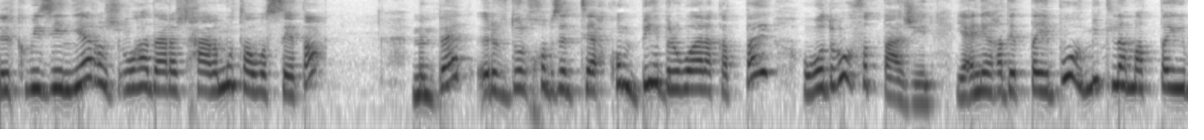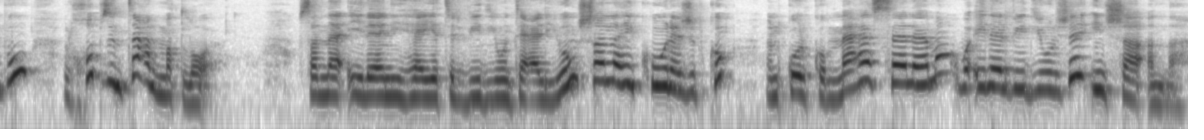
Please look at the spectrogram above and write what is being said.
لل cuisinière رجعوها درجة حرارة متوسطة. من بعد رفدوا الخبز نتاعكم به بالورق الطهي ووضعوه في الطاجين. يعني غادي طيبوه مثل ما طيبوا الخبز نتاع المطلوع. وصلنا إلى نهاية الفيديو نتاع اليوم. إن شاء الله يكون عجبكم. نقول لكم مع السلامة وإلى الفيديو الجاي إن شاء الله.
